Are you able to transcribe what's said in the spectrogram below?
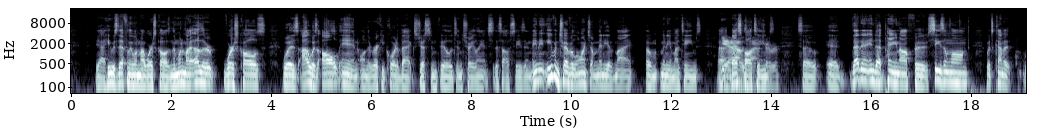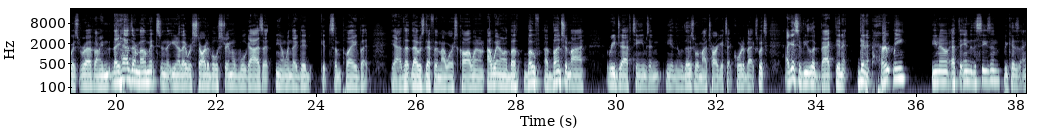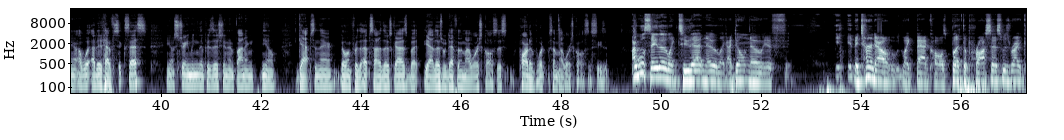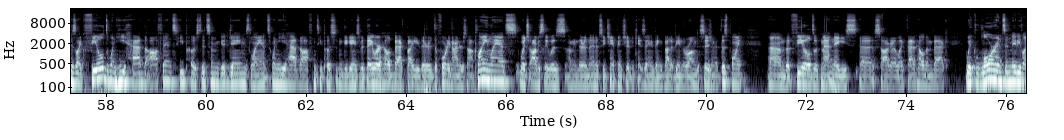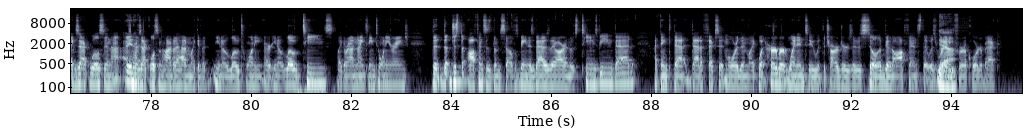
Yeah, he was definitely one of my worst calls. And then one of my other worst calls was I was all in on the rookie quarterbacks, Justin Fields and Trey Lance this offseason. And even Trevor Lawrence on many of my on many of my teams, uh, Yeah, best ball teams. Trevor. So uh, that didn't end up paying off for season long, which kind of was rough. I mean, they had their moments, and that you know they were startable, streamable guys that you know when they did get some play. But yeah, that, that was definitely my worst call. I went on I went on a both, both a bunch of my redraft teams, and you know those were my targets at quarterbacks. Which I guess if you look back, didn't didn't hurt me, you know, at the end of the season because you know, I, w- I did have success, you know, streaming the position and finding you know gaps in there, going for the upside of those guys. But yeah, those were definitely my worst calls. This part of what some of my worst calls this season. I will say though, like to that note, like I don't know if it, it, they turned out like bad calls, but the process was right because like Fields when he had the offense, he posted some good games. Lance when he had the offense, he posted some good games, but they were held back by either the 49ers not playing Lance, which obviously was, I mean, they're in the NFC Championship. You can't say anything about it being the wrong decision at this point. Um, but Fields with Matt Nagy's uh, saga like that held him back. With Lawrence and maybe like Zach Wilson, I, I didn't have Zach Wilson high, but I had him like in the you know low twenty or you know low teens, like around 19, 20 range. The, the just the offenses themselves being as bad as they are and those teams being bad, I think that that affects it more than like what Herbert went into with the Chargers. It was still a good offense that was ready Yeah. for a quarterback.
